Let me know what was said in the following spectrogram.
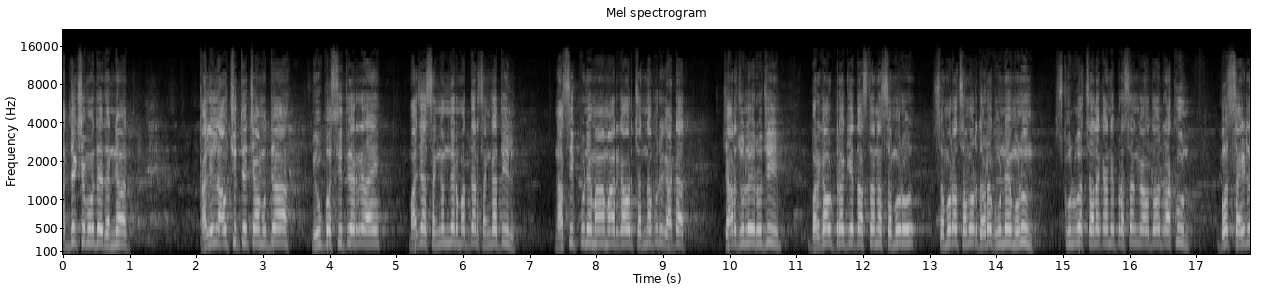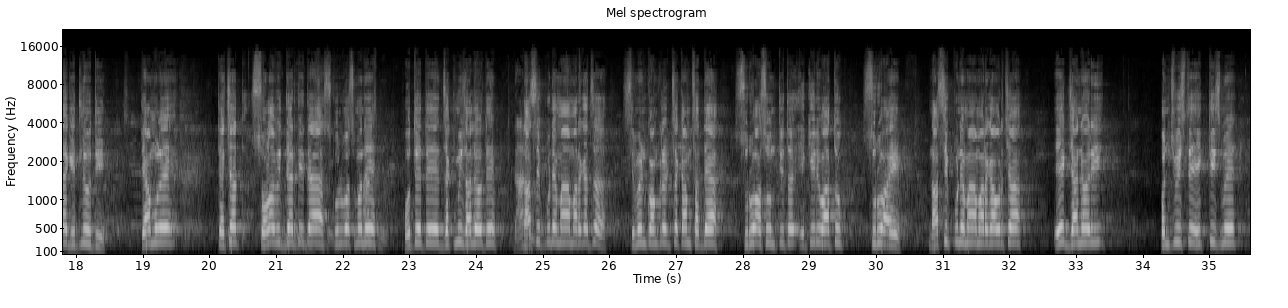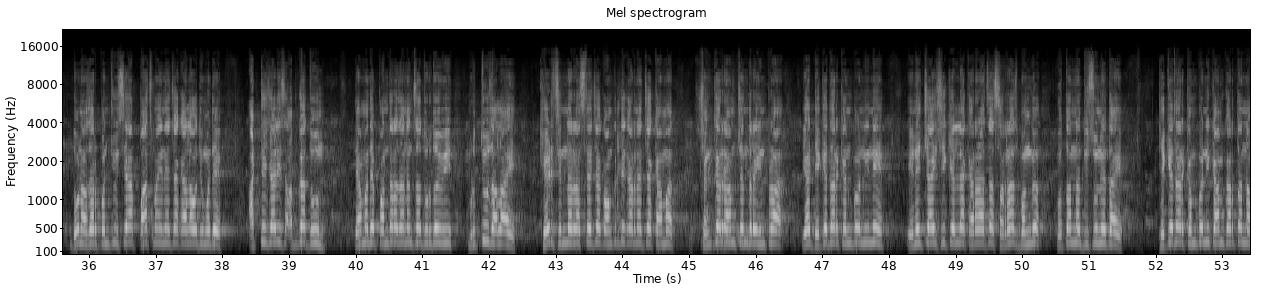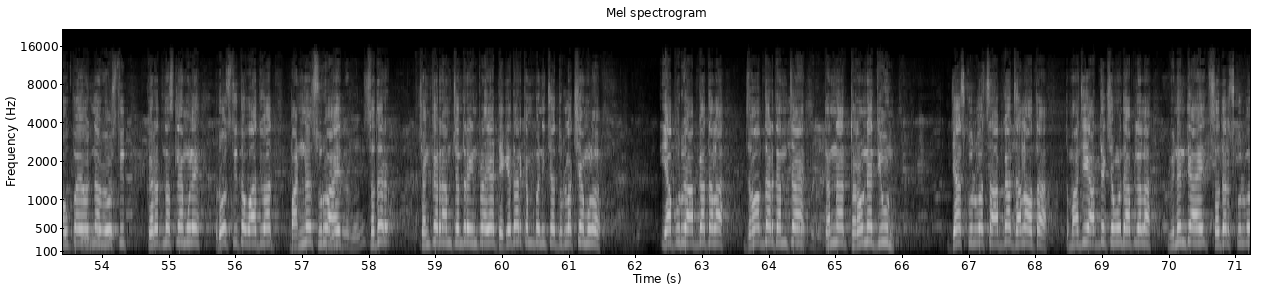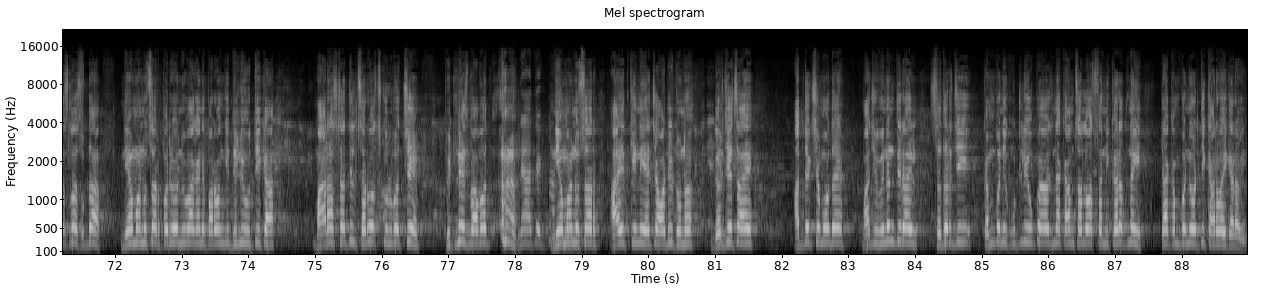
अध्यक्ष महोदय धन्यवाद. खालील औचित्याच्या मुद्दा मी उपस्थित करत आहे. माझ्या संगमनेर मतदारसंघातील नाशिक पुणे महामार्गावर चन्नापुरी घाटात चार जुलै रोजी भरगाव ट्रक येत असताना समोर समोरासमोर धडक होऊ नये म्हणून स्कूल बस चालकाने प्रसंग अवधान राखून बस साईडला घेतली होती. त्यामुळे त्याच्यात सोळा विद्यार्थी त्या स्कूल बसमध्ये होते ते जखमी झाले होते. नाशिक पुणे महामार्गाचं सिमेंट कॉन्क्रीटचं काम सध्या सुरू असून तिथं एकेरी वाहतूक सुरू आहे. नाशिक पुणे महामार्गावरच्या एक जानेवारी पंचवीस ते एकतीस मे दोन हजार पंचवीस या पाच महिन्याच्या कालावधीमध्ये अठ्ठेचाळीस अपघात होऊन त्यामध्ये पंधरा जणांचा दुर्दैवी मृत्यू झाला आहे. खेड सिन्नर रस्त्याच्या काँक्रिटीकरणाच्या कामात शंकर रामचंद्र इन्फ्रा या ठेकेदार कंपनीने एन एच आय सी केलेल्या कराराचा सर्रास भंग होताना दिसून येत आहे. ठेकेदार कंपनी काम करताना उपाययोजना व्यवस्थित करत नसल्यामुळे रोज तिथं वादविवाद भांडणं सुरू आहेत. सदर शंकर रामचंद्र इन्फ्रा या ठेकेदार कंपनीच्या दुर्लक्षामुळं यापूर्वी अपघाताला जबाबदार त्यांच्या त्यांना ठरवण्यात येऊन ज्या स्कूल बसचा अपघात झाला होता तर माझी अध्यक्ष महोदय आपल्याला विनंती आहे सदर स्कूल बसला सुद्धा नियमानुसार परिवहन विभागाने परवानगी दिली होती का? महाराष्ट्रातील सर्व स्कूल बसचे फिटनेस बाबत नियमानुसार आहेत की नाही याचे ऑडिट होणं गरजेचं आहे. अध्यक्ष महोदय माझी विनंती राहील सदर जी कंपनी कुठली उपाययोजना काम चालू असताना करत नाही त्या कंपनीवरती कारवाई करावी.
